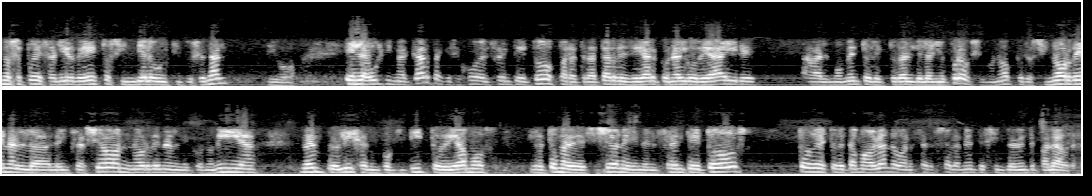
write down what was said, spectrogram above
no se puede salir de esto sin diálogo institucional. Digo, es la última carta que se juega al frente de todos para tratar de llegar con algo de aire al momento electoral del año próximo, ¿no? Pero si no ordenan la, la inflación, no ordenan la economía, no emprolijan un poquitito, digamos, la toma de decisiones en el frente de todos, todo esto que estamos hablando van a ser solamente simplemente palabras.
